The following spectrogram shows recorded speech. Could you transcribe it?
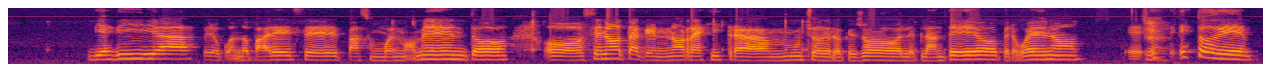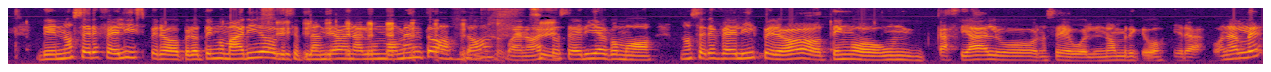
10 días, pero cuando aparece pasa un buen momento, o se nota que no registra mucho de lo que yo le planteo, pero bueno. Eh, esto de, no ser feliz, pero, pero tengo marido que se planteaba en algún momento, ¿no? Bueno, esto sería como no seré feliz, pero tengo un casi algo, no sé, o el nombre que vos quieras ponerle.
